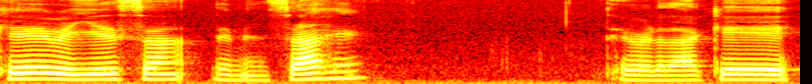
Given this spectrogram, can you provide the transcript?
Qué belleza de mensaje. De verdad que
